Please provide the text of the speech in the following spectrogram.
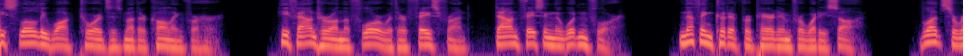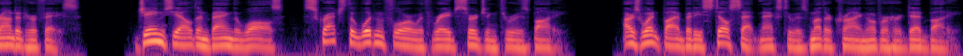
He slowly walked towards his mother calling for her. He found her on the floor with her face front, down facing the wooden floor. Nothing could have prepared him for what he saw. Blood surrounded her face. James yelled and banged the walls, scratched the wooden floor with rage surging through his body. Hours went by, but he still sat next to his mother crying over her dead body.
